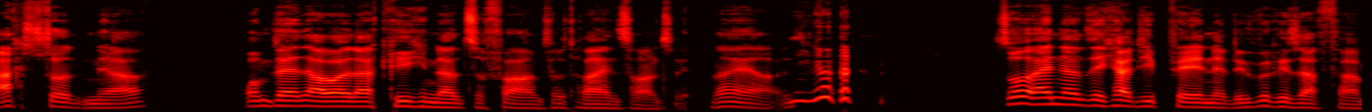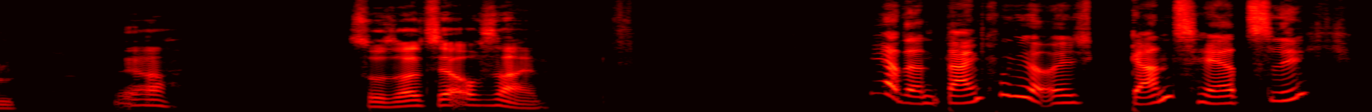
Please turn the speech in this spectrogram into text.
8 Stunden, ja. Um dann aber nach Griechenland zu fahren für 23. Naja. so ändern sich halt die Pläne, wie wir gesagt haben. Ja, so soll es ja auch sein. Ja, dann danken wir euch ganz herzlich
